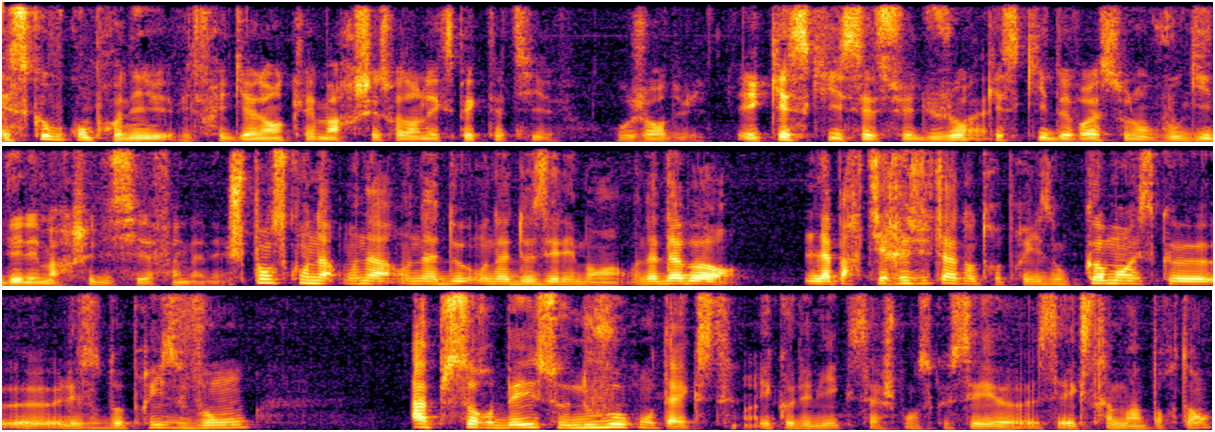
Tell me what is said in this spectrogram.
Est-ce que vous comprenez, Wilfried Galland, que les marchés soient dans l'expectative aujourd'hui? Et qu'est-ce qui, c'est le sujet du jour, qu'est-ce qui devrait selon vous guider les marchés d'ici la fin de l'année? Je pense qu'on a, on a, on a, deux, on a deux éléments. Hein. On a d'abord la partie résultat d'entreprise. Donc comment est-ce que euh, les entreprises vont absorber ce nouveau contexte économique? Ça, je pense que euh, c'est extrêmement important.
